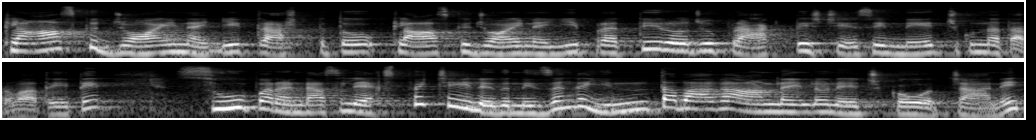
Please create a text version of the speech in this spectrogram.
క్లాస్కి జాయిన్ అయ్యి ట్రస్ట్తో క్లాస్కి జాయిన్ అయ్యి ప్రతిరోజు ప్రాక్టీస్ చేసి నేర్చుకున్న తర్వాత అయితే సూపర్ అండి. అసలు ఎక్స్పెక్ట్ చేయలేదు. నిజంగా ఇంత బాగా ఆన్లైన్లో నేర్చుకోవచ్చా అని.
